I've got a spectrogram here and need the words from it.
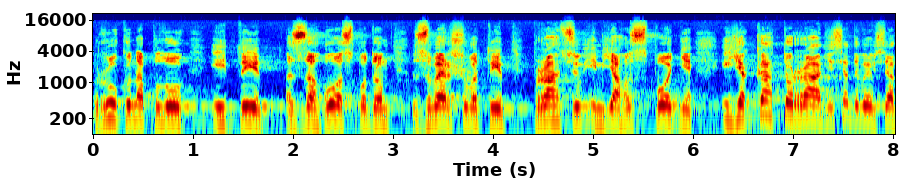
руку на плуг і йти за Господом, звершувати працю в ім'я Господнє. І яка то радість, я дивився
